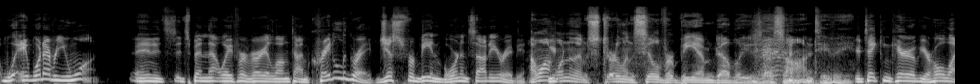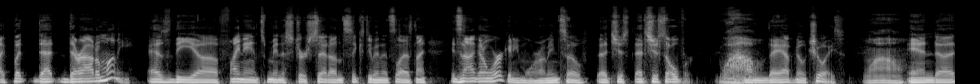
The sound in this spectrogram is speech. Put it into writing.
whatever you want, and it's it's been that way for a very long time. Cradle to grave, just for being born in Saudi Arabia. I want You're- one of them sterling silver BMWs I saw on TV. You're taking care of your whole life, but that they're out of money, as the uh, finance minister said on 60 Minutes last night. It's not going to work anymore. I mean, so that's just that's just over. Wow. Um, they have no choice. Wow. and uh,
